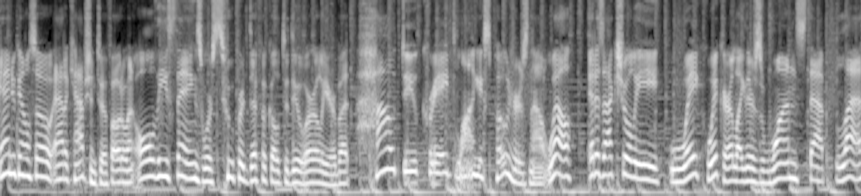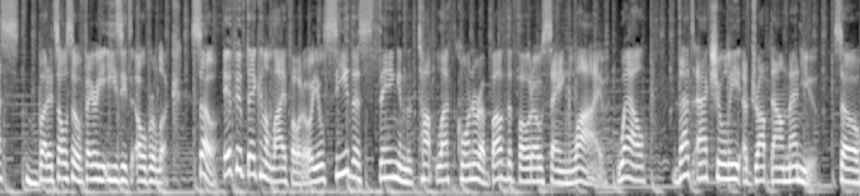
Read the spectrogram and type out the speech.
and you can also add a caption to a photo and all these things were super difficult to do earlier. But how do you create long exposures now? Well, it is actually way quicker, like there's one step less, but it's also very easy to overlook. So, if you've taken a live photo, you'll see this thing in the top left corner above the photo saying live. Well, that's actually a drop down menu. So,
